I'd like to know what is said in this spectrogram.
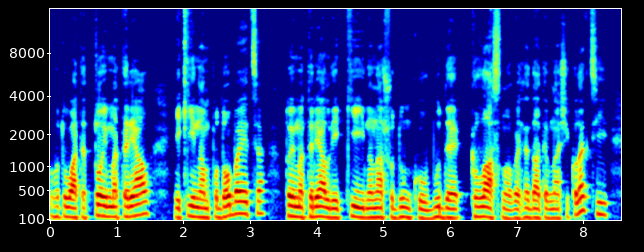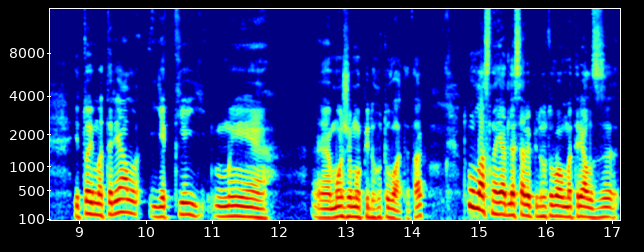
готувати той матеріал, який нам подобається. той матеріал, який, на нашу думку, буде класно виглядати в нашій колекції, і той матеріал, який ми е, можемо підготувати. Так? Тому, власне, я для себе підготував матеріал з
